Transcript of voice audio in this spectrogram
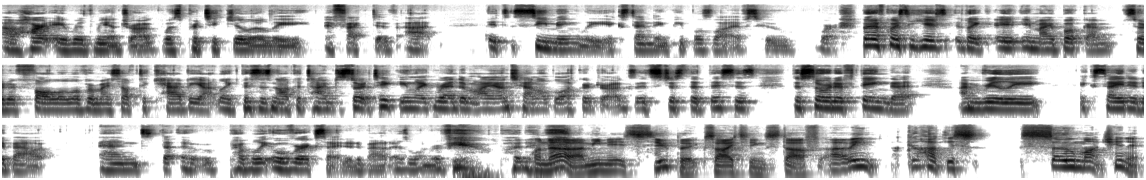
a heart arrhythmia drug was particularly effective at it's seemingly extending people's lives who were but of course here's like in my book i'm sort of fall all over myself to caveat like this is not the time to start taking like random ion channel blocker drugs it's just that this is the sort of thing that i'm really excited about and that, uh, probably overexcited about as one review. But well, no, I mean it's super exciting stuff. I mean, God, there's so much in it.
